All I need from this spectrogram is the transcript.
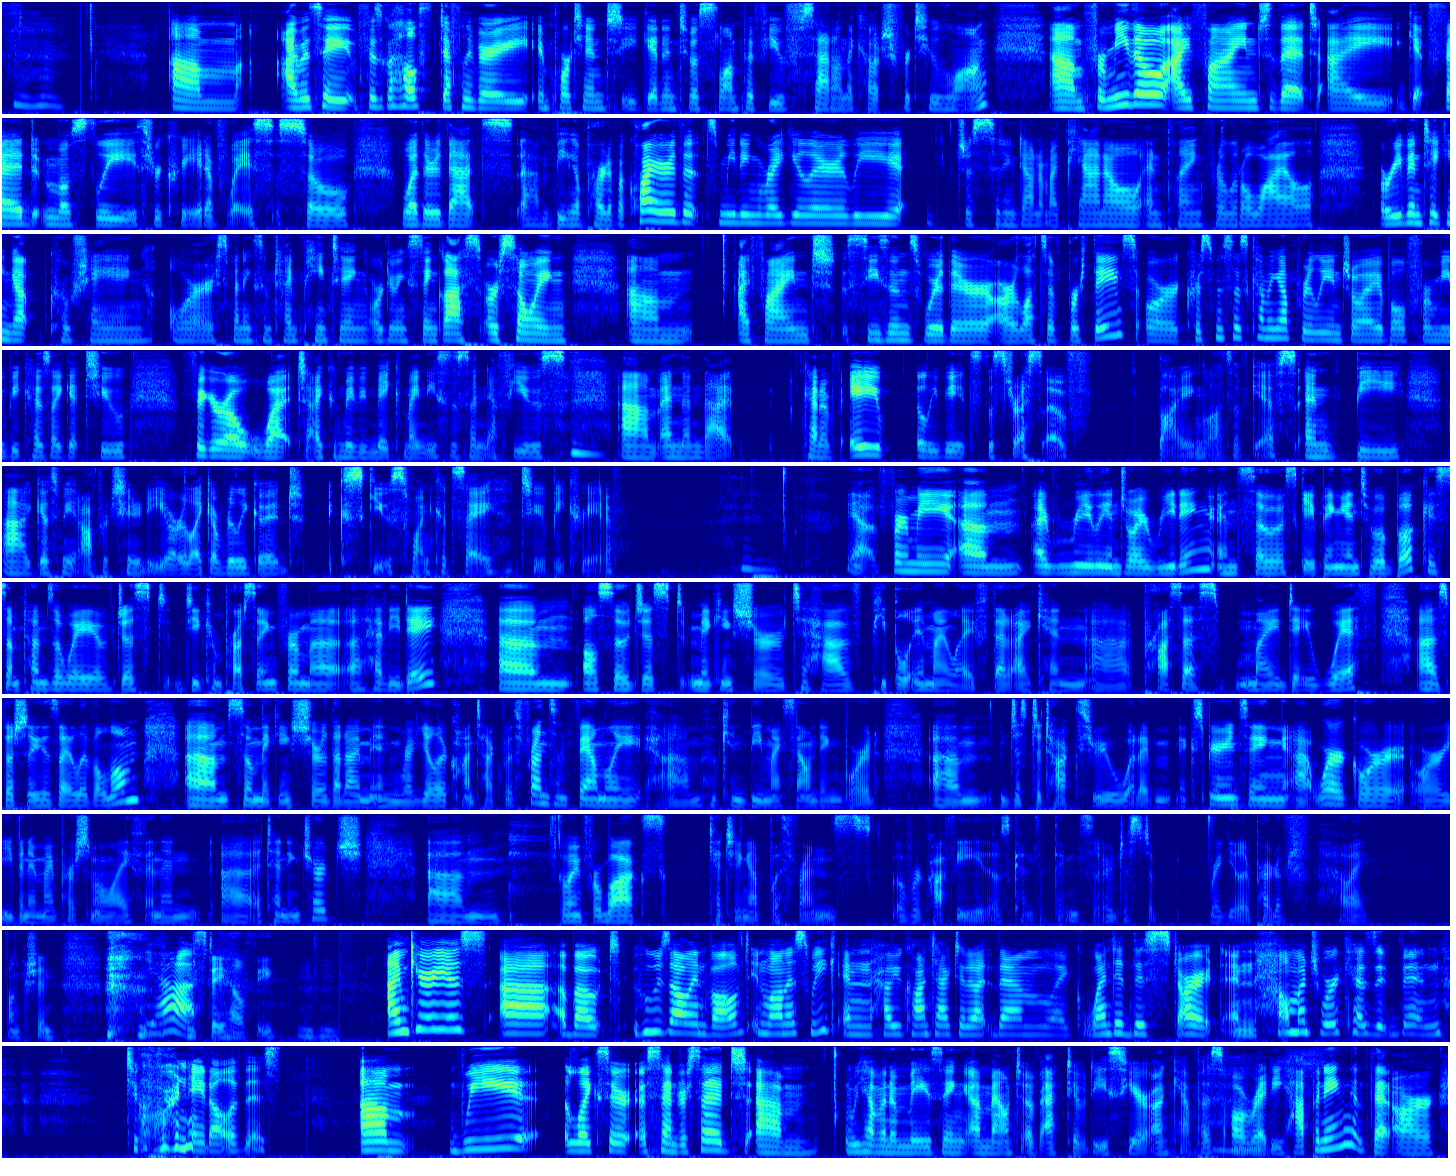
Um, I would say physical health definitely very important. You get into a slump if you've sat on the couch for too long. Um, for me, though, I find that I get fed mostly through creative ways. So whether that's um, being a part of a choir that's meeting regularly, just sitting down at my piano and playing for a little while, or even taking up crocheting or spending some time painting or doing stained glass or sewing. Um, I find seasons where there are lots of birthdays or Christmases coming up really enjoyable for me because I get to figure out what I could maybe make my nieces and nephews. Um, and then that kind of A, alleviates the stress of buying lots of gifts, and B, uh, gives me an opportunity or like a really good excuse, one could say, to be creative. Yeah, for me, um, I really enjoy reading, and so escaping into a book is sometimes a way of just decompressing from a, a heavy day. Um, also, just making sure to have people in my life that I can uh, process my day with, uh, especially as I live alone. Um, so, making sure that I'm in regular contact with friends and family um, who can be my sounding board, um, just to talk through what I'm experiencing at work or or even in my personal life, and then uh, attending church um, going for walks, catching up with friends over coffee, those kinds of things are just a regular part of how I function Yeah. and stay healthy. hmm I'm curious uh, about who's all involved in Wellness Week and how you contacted uh, them. Like, when did this start, and how much work has it been to coordinate all of this? Um, we, like Sarah, Sandra said, um, we have an amazing amount of activities here on campus already happening that are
